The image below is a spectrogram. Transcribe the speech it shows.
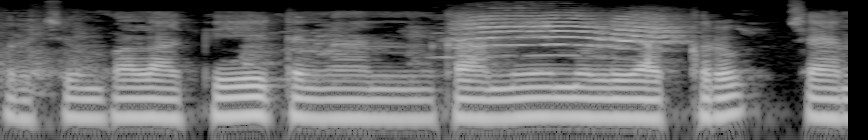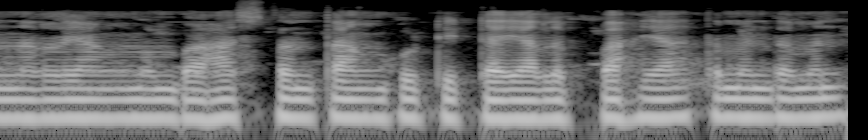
Berjumpa lagi dengan kami Mulia Group Channel yang membahas tentang budidaya lebah ya teman-teman.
